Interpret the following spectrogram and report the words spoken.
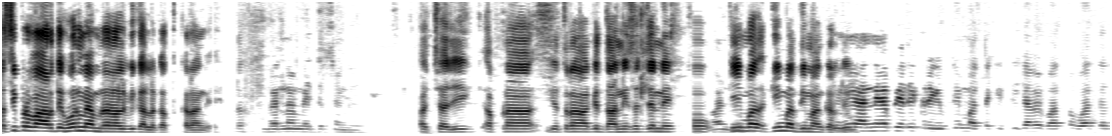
ਅਸੀਂ ਪਰਿਵਾਰ ਦੇ ਹੋਰ ਮੈਂਬਰਾਂ ਨਾਲ ਵੀ ਗੱਲ ਕਰ- ਕਰਾਂਗੇ। ਮੇਰਾ ਨਾਮ ਮੇਜਰ ਸਿੰਘ ਹੈ। ਅੱਛਾ ਜੀ ਆਪਣਾ ਜਿਸ ਤਰ੍ਹਾਂ ਕਿ ਦਾਨੀ ਸੱਜਣ ਨੇ ਕੀ ਕੀ ਮਦਦ ਦੀ ਮੰਗ ਕਰਦੇ ਹੋ? ਆਨੇ ਆ ਵੀ ਇਹਦੀ ਗਰੀਬ ਦੀ ਮਦਦ ਕੀਤੀ ਜਾਵੇ ਵੱਧ ਤੋਂ ਵੱਧ।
